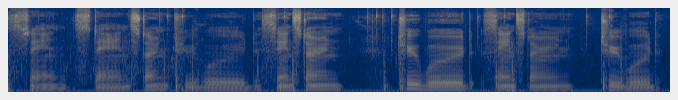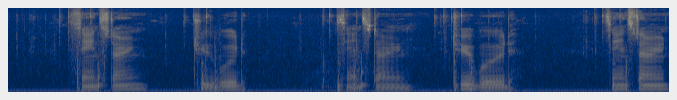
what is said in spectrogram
sand, sandstone, two wood, sandstone, two wood, sandstone, two wood, sandstone, two wood, sandstone, two wood, sandstone,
